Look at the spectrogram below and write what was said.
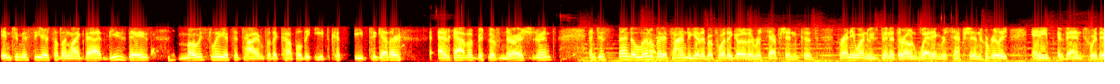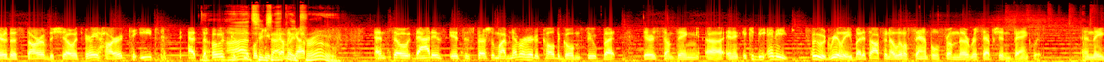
intimacy or something like that these days mostly it's a time for the couple to eat eat together and have a bit of nourishment and just spend a little bit of time together before they go to the reception because for anyone who's been at their own wedding reception or really any event where they're the star of the show it's very hard to eat at those. Ah, That's exactly coming up. True. And so that is it's a special. I've never heard it called the golden soup, but there's something, uh, and it, it can be any food really, but it's often a little sample from the reception banquet, and they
